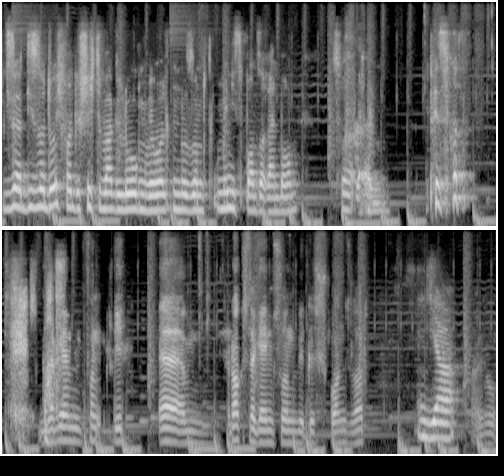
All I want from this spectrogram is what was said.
Diese, diese Durchfallgeschichte war gelogen. Wir wollten nur so einen Mini-Sponsor reinbauen. Zur ähm, Pisswasser. Ja, wir haben von ähm, Rockstar Games wurden gesponsert. Ja, Also,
